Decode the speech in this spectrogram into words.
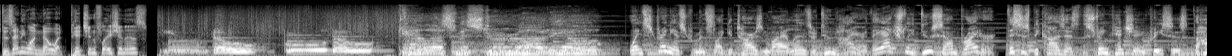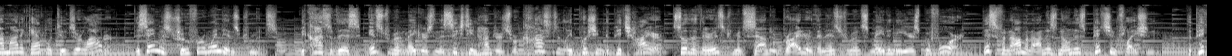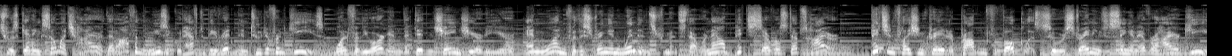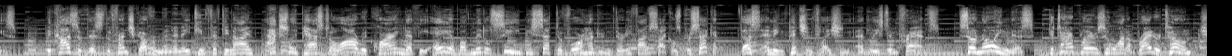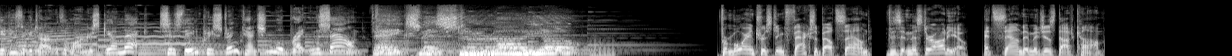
Does anyone know what pitch inflation is? You know, who'll know? Tell us, Mr. Audio. When string instruments like guitars and violins are tuned higher, they actually do sound brighter. This is because as the string tension increases, the harmonic amplitudes are louder. The same is true for wind instruments. Because of this, instrument makers in the 1600s were constantly pushing the pitch higher so that their instruments sounded brighter than instruments made in the years before. This phenomenon is known as pitch inflation. The pitch was getting so much higher that often the music would have to be written in two different keys one for the organ that didn't change year to year, and one for the string and wind instruments that were now pitched several steps higher. Pitch inflation created a problem for vocalists who were straining to sing in ever higher keys. Because of this, the French government in 1859 actually passed a law requiring that the A above middle C be set to 435 cycles per second, thus ending pitch inflation, at least in France. So, knowing this, guitar players who want a brighter tone should use a guitar with a longer scale neck, since the increased string tension will brighten the sound. Thanks, Mr. Audio. For more interesting facts about sound, visit Mr. Audio at soundimages.com.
